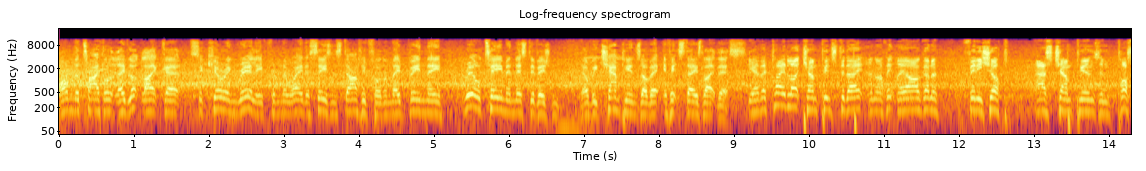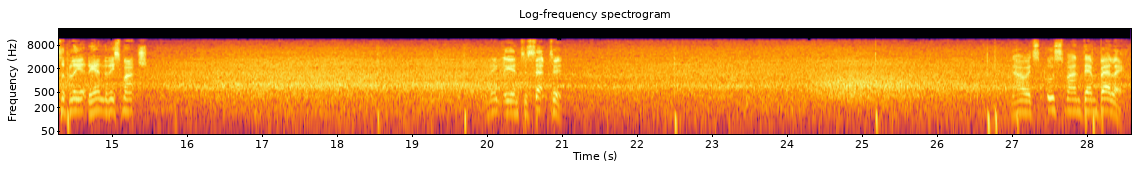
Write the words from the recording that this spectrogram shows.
on the title that they look like uh, securing really from the way the season started for them. They've been the real team in this division. They'll be champions of it if it stays like this. Yeah, they played like champions today, and I think they are going to finish up as champions and possibly at the end of this match. Neatly intercepted. Now it's Ousmane Dembele.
